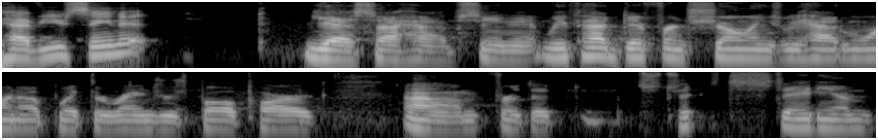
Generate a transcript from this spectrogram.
have you seen it? Yes, I have seen it. We've had different showings. We had one up with the Rangers ballpark um, for the st- stadium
